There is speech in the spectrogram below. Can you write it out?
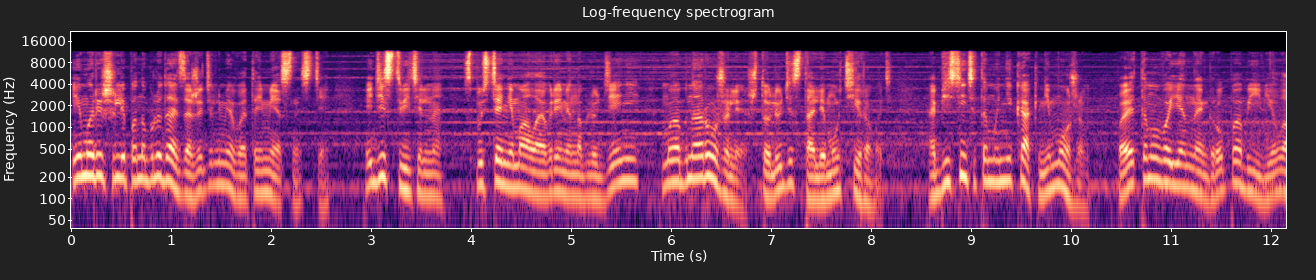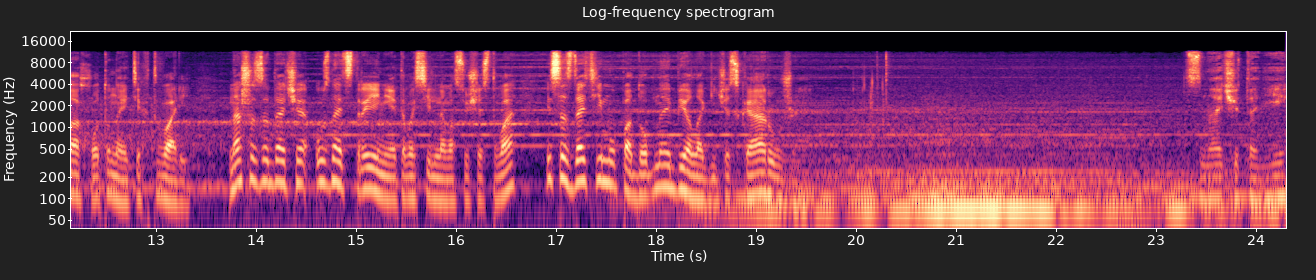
и мы решили понаблюдать за жителями в этой местности. И действительно, спустя немалое время наблюдений, мы обнаружили, что люди стали мутировать. Объяснить это мы никак не можем, поэтому военная группа объявила охоту на этих тварей. Наша задача – узнать строение этого сильного существа и создать ему подобное биологическое оружие. Значит, они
